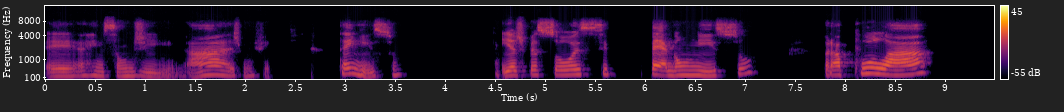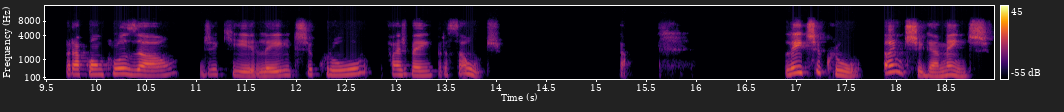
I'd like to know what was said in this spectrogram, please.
é, remissão de asma, enfim. Tem isso. E as pessoas se pegam nisso para pular para a conclusão de que leite cru faz bem para a saúde. Leite cru, antigamente,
